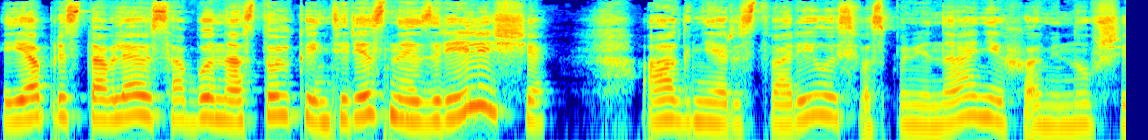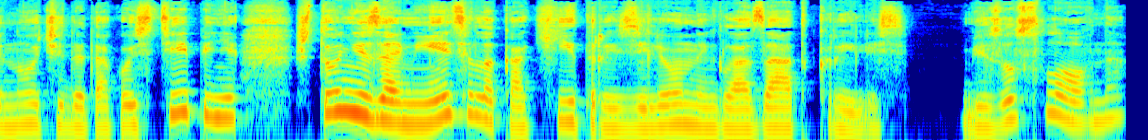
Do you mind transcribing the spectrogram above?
я представляю собой настолько интересное зрелище?» Агния растворилась в воспоминаниях о минувшей ночи до такой степени, что не заметила, как хитрые зеленые глаза открылись. Безусловно.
